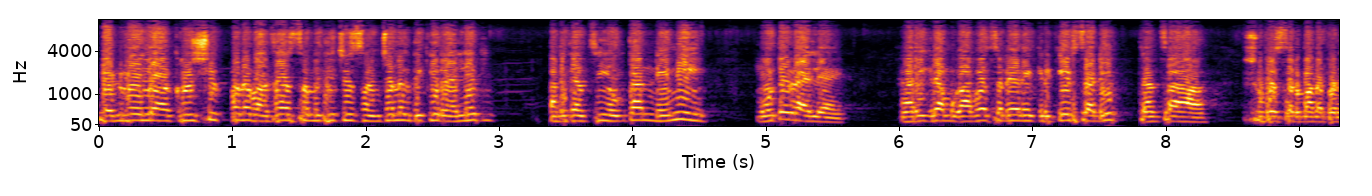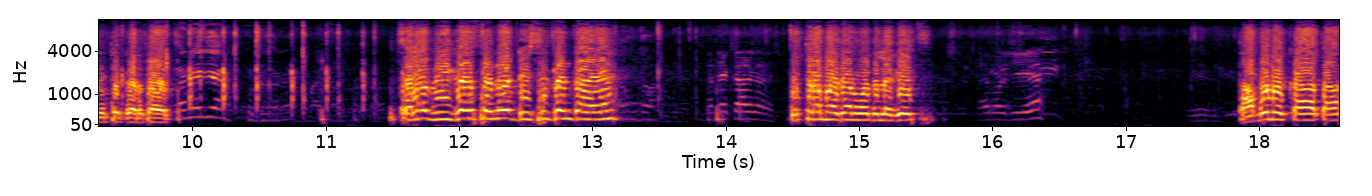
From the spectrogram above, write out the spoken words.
पनवेल कृषी उत्पन्न बाजार समितीचे संचालक देखील राहिले आणि त्यांचं योगदान नेहमी मोठे राहिले आहे. हरिग्राम गावासाठी आणि क्रिकेटसाठी त्यांचा शुभ सन्मान आपण इथे करत आहोत. चला विगर संघ डिसिजन काय आहे? उत्तर मैदानमध्ये लगेच. थांबू नका आता.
